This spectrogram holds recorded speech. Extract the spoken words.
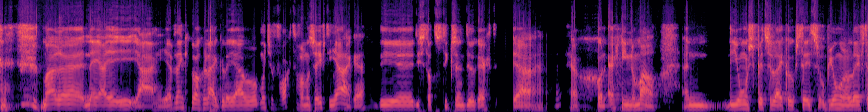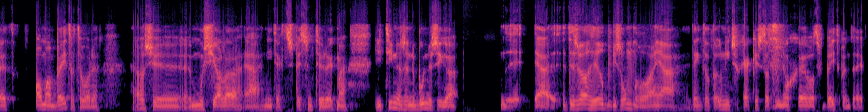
maar eh, nee, ja, ja, je hebt denk ik wel gelijk. Ja, wat moet je verwachten van een 17-jarige? Die, eh, die statistieken zijn natuurlijk echt, ja, gewoon echt niet normaal. En die jonge spitsen lijken ook steeds op jongere leeftijd allemaal beter te worden. Als je eh, Musiala, ja, niet echt spits natuurlijk, maar die tieners in de Bundesliga, ja, het is wel heel bijzonder hoor. En ja, ik denk dat het ook niet zo gek is dat hij nog eh, wat verbeterpunten heeft.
